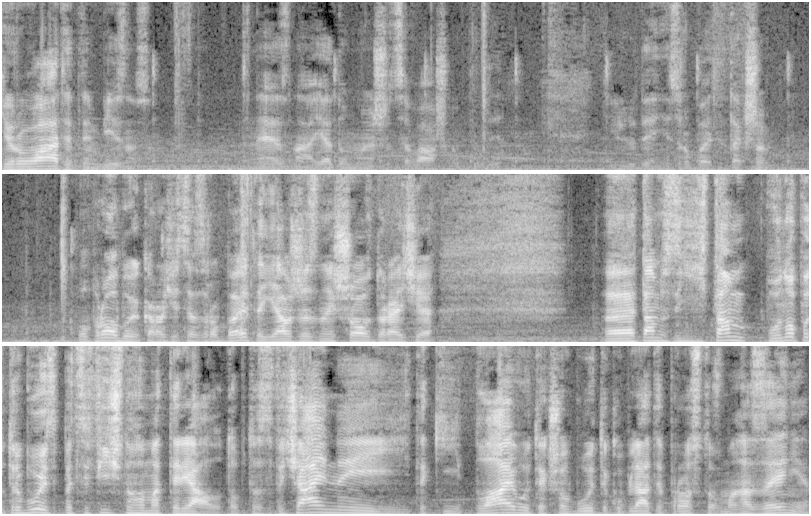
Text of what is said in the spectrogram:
керувати тим бізнесом? Не знаю. Я думаю, що це важко буде тій людині зробити. Так що попробую коротше, це зробити. Я вже знайшов, до речі. е, Там, там воно потребує специфічного матеріалу. Тобто звичайний такий плайвуд, якщо будете купляти просто в магазині,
